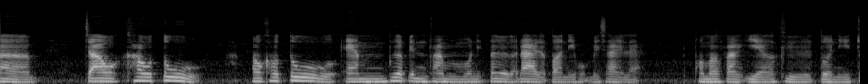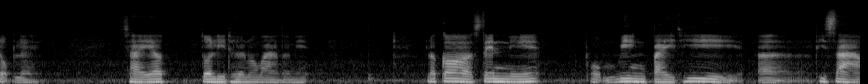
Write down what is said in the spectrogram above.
อ่า จะเอาเข้าตู้ เอาเข้าตู้แอมเพื่อเป็นฟังมอนิเตอร์ก็ได้ แต่ตอนนี้ผมไม่ใช่แล้วพอมาฟังเอียก็คือตัวนี้จบเลย ใช้เอาตัวรีเทิร์นมาวางตรงนี้ แล้วก็เส้นนี้ผมวิ่งไปที่พี่ซาว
